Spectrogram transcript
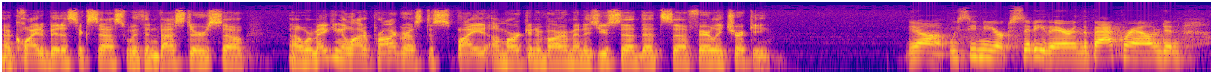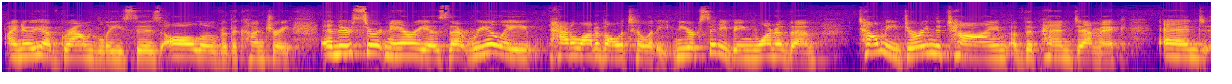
uh, quite a bit of success with investors. So uh, we're making a lot of progress despite a market environment, as you said, that's uh, fairly tricky. Yeah, we see New York City there in the background, and I know you have ground leases all over the country. And there's certain areas that really had a lot of volatility, New York City being one of them. Tell me, during the time of the pandemic, and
